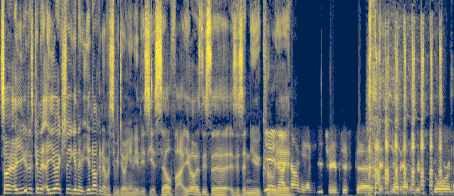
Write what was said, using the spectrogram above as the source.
So, are you just gonna? Are you actually gonna? You're not gonna obviously be doing any of this yourself, are you? Or is this a? Is this a new Yeah, career? no, currently on YouTube, just uh, checking out how to restore an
